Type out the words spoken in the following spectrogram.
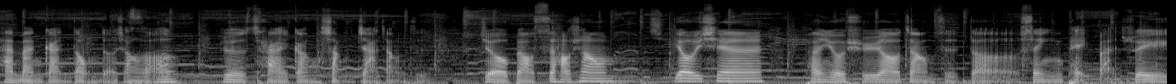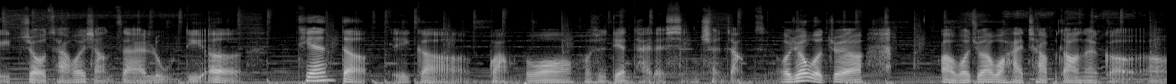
还蛮感动的。想说啊，就是才刚上架这样子，就表示好像有一些朋友需要这样子的声音陪伴，所以就才会想再录第二天的一个广播或是电台的行程这样子。我觉得，我觉得。呃，我觉得我还恰不到那个呃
